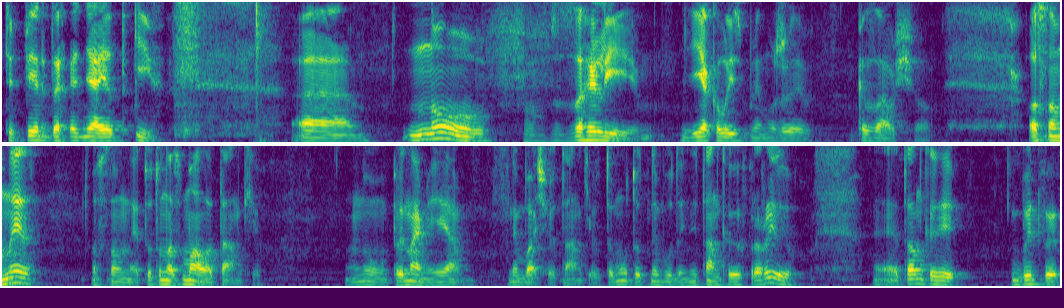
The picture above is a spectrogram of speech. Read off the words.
Тепер доганяють їх. Е, ну, взагалі, я колись, блін, уже казав, що основне, основне, тут у нас мало танків. Ну, принаймні, я не бачив танків, тому тут не буде ні танкових проривів. Е, Танкові битви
